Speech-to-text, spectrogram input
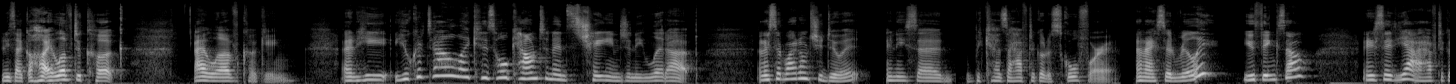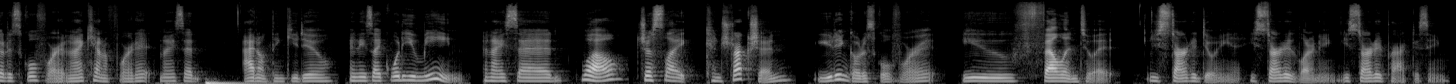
he's like, Oh, I love to cook. I love cooking. And he, you could tell like his whole countenance changed and he lit up. And I said, Why don't you do it? And he said, Because I have to go to school for it. And I said, Really? You think so? And he said, Yeah, I have to go to school for it and I can't afford it. And I said, I don't think you do. And he's like, What do you mean? And I said, Well, just like construction, you didn't go to school for it. You fell into it. You started doing it. You started learning. You started practicing.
